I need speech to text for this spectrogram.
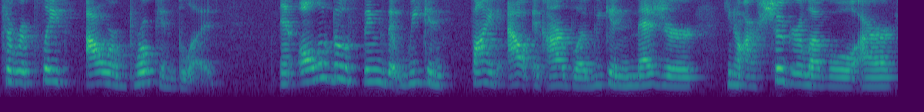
to replace our broken blood. And all of those things that we can find out in our blood, we can measure, you know, our sugar level, our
